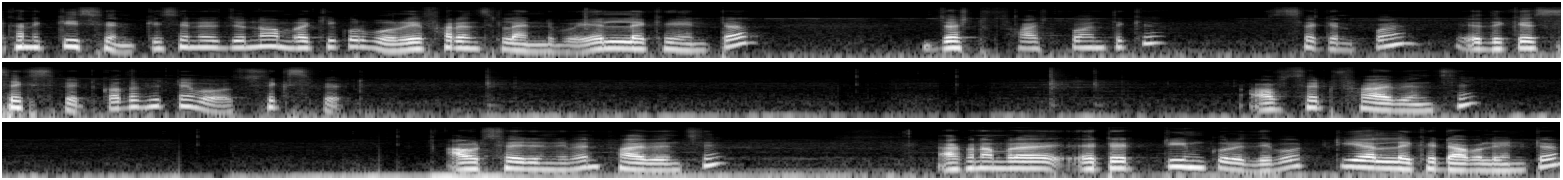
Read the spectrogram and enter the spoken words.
এখানে কিচেন কিচেনের জন্য আমরা কি করব? রেফারেন্স লাইন নেব। এল লেখে এন্টার জাস্ট ফার্স্ট পয়েন্ট থেকে সেকেন্ড পয়েন্ট এদিকে সিক্স ফিট কত ফিট নেব? Six feet offset five inch আউটসাইডে নেবেন ফাইভ ইঞ্চি এখন আমরা এটা ট্রিম করে দেব। টিআর লেখে ডাবল এন্টার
